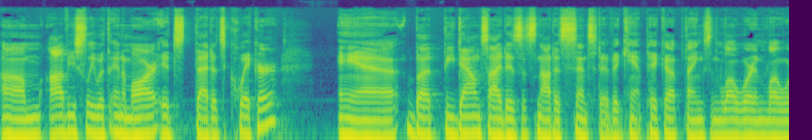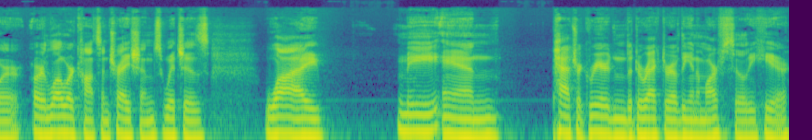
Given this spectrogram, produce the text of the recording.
Um, obviously, with NMR, it's that it's quicker, and but the downside is it's not as sensitive. It can't pick up things in lower and lower or lower concentrations, which is why me and Patrick Reardon, the director of the NMR facility here,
